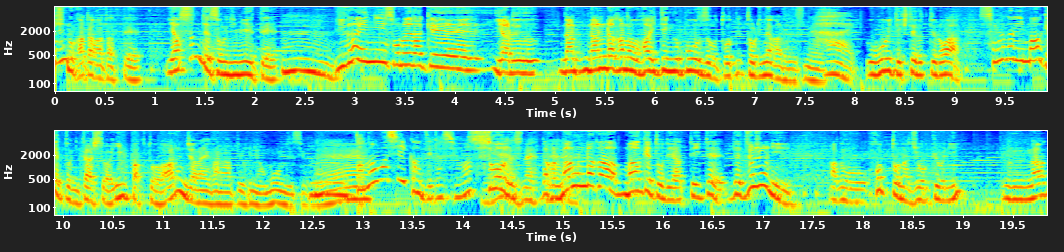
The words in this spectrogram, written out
人の方々って休んでそうに見えて、うん、意外にそれだけやるな何らかのファイティングポーズを取りながらですね、はい、動いてきてるっていうのはそれなりにマーケットに対してはインパクトはあるんじゃないかなというふうに思うんですよね。頼もしい感じがしますね。そうですね。だから何らかマーケットでやっていてで徐々にあのホットな状況にな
